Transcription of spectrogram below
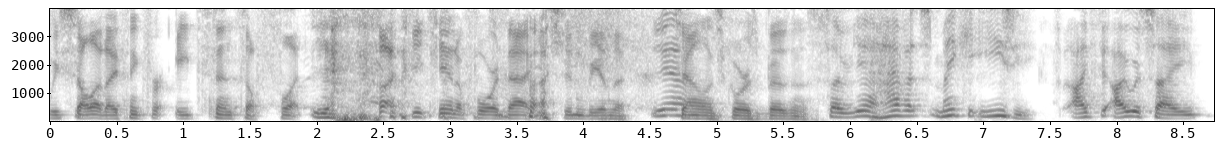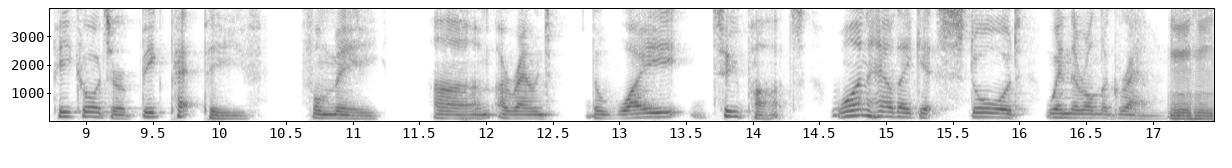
We sell it, I think, for eight cents a foot. Yeah. So if you can't afford that, you shouldn't be in the Yeah. challenge course business. So yeah, have it make it easy. I, I would say P cords are a big pet peeve for me um, around the way two parts. One, how they get stored when they're on the ground. hmm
